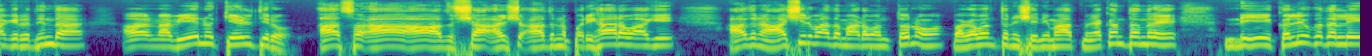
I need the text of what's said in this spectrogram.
ಆಗಿರೋದ್ರಿಂದ ನಾವೇನು ಕೇಳ್ತಿರೋ, ಆ ಸ ಅದು ಶಾ ಅದನ್ನು ಪರಿಹಾರವಾಗಿ, ಅದನ್ನು ಆಶೀರ್ವಾದ ಮಾಡುವಂಥನು ಭಗವಂತನ ಶನಿ ಮಹಾತ್ಮ ಯಾಕಂತಂದರೆ, ಈ ಕಲಿಯುಗದಲ್ಲಿ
